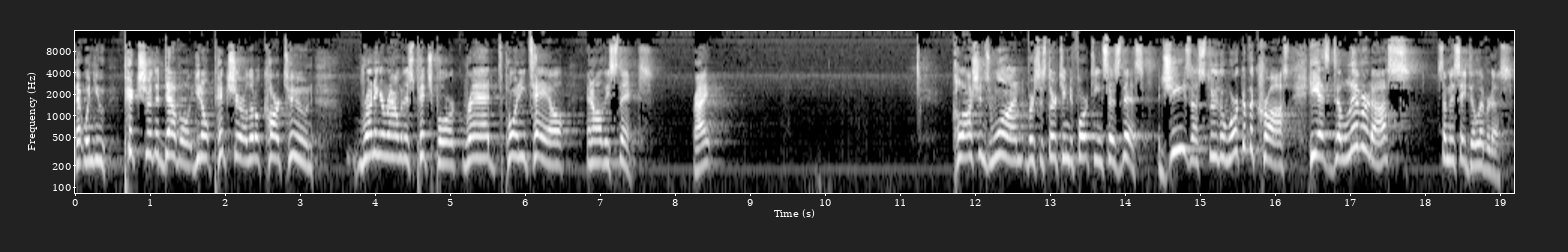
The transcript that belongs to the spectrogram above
That when you picture the devil, you don't picture a little cartoon running around with his pitchfork, red, pointy tail, and all these things, right? Colossians 1, verses 13 to 14 says this Jesus, through the work of the cross, he has delivered us. Somebody say, delivered us.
